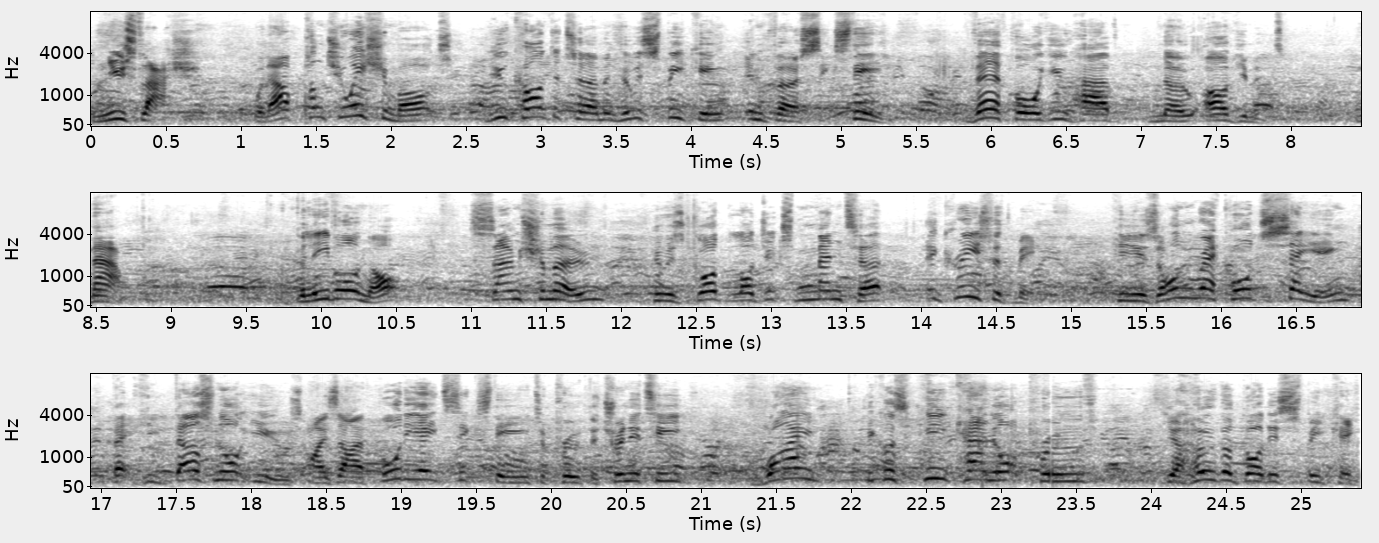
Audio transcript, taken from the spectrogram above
Newsflash, without punctuation marks, you can't determine who is speaking in verse 16. Therefore, you have no argument. Now, believe it or not, Sam Shamoun, who is God Logic's mentor, agrees with me. He is on record saying that he does not use Isaiah 48:16 to prove the Trinity. Why? Because he cannot prove Jehovah God is speaking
